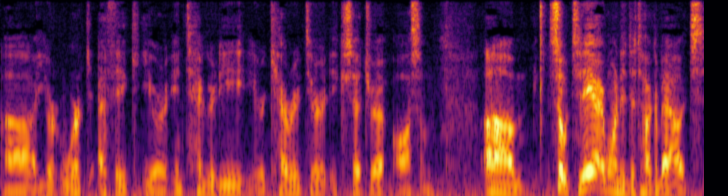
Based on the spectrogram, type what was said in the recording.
Uh, your work ethic, your integrity, your character, etc. Awesome. Um, so today I wanted to talk about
